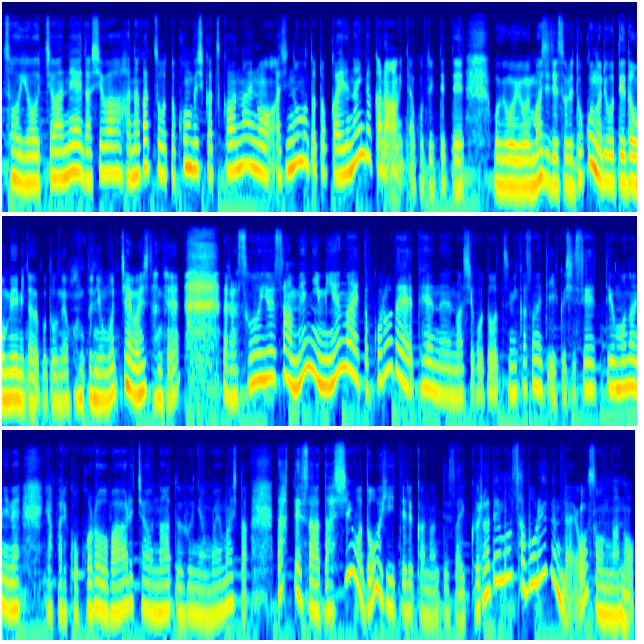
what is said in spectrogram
そういううちはねだしは花がつおと昆布しか使わないの味の素とか入れないんだからみたいなこと言ってておいおいおいいマジでそれどこの料亭だおめえみたいなことをね 本当に思っちゃいましたね。だからそういうさ目に見えないところで丁寧な仕事を積み重ねていく姿勢っていうものにねやっぱり心を奪われちゃうなというふうに思いました。だってさ出汁をどう引いてるかなんてさいくらでもサボれるんだよそんなの。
